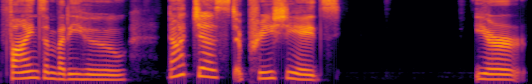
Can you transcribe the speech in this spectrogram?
find somebody who not just appreciates your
